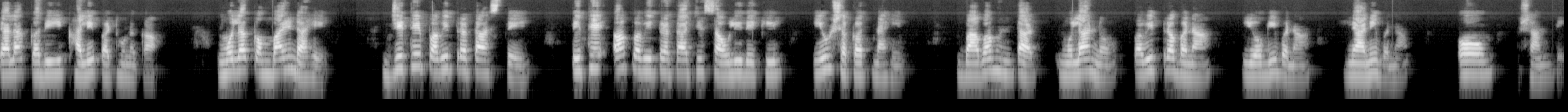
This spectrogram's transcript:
त्याला कधीही खाली पाठवू नका. मुलं कंबाईंड आहे. जिथे पवित्रता असते तिथे अपवित्रताची सावली देखील येऊ शकत नाही. बाबा म्हणतात मुलांनो पवित्र बना योगी बना ज्ञानी बना. ओम शांती.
